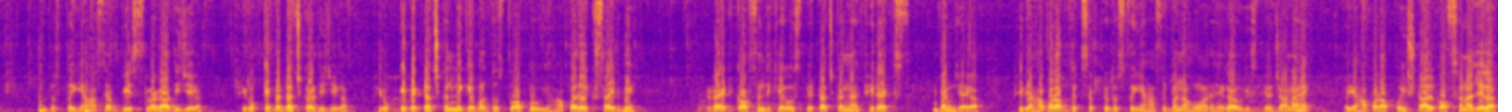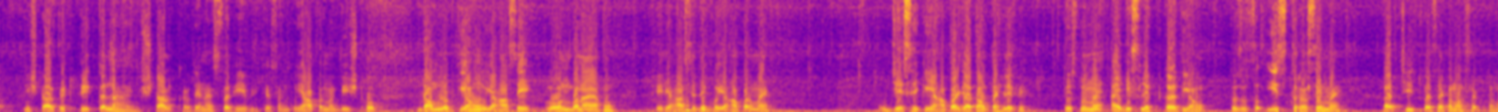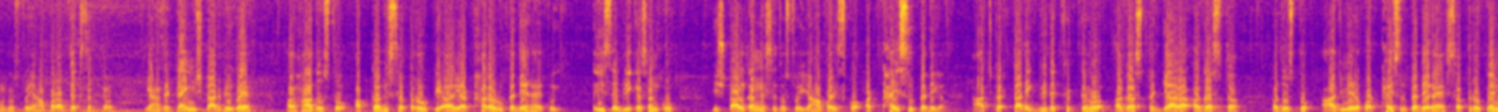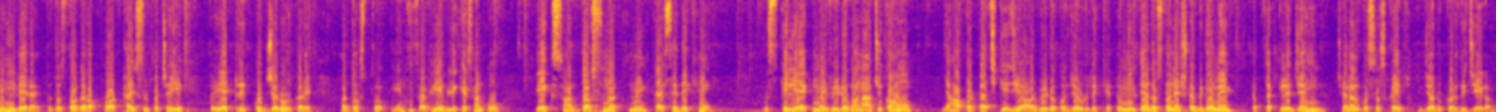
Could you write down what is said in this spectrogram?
तो दोस्तों, यहाँ से आप बेस लगा दीजिएगा, फिर ओके पे टच कर दीजिएगा। फिर ओके पे टच करने के बाद दोस्तों आपको यहाँ पर एक साइड में राइट का ऑप्शन दिखेगा, उस पर टच करना है, फिर एक्स बन जाएगा। फिर यहाँ पर आप देख सकते हो दोस्तों, यहाँ से बना हुआ रहेगा और इस पर जाना है और यहाँ पर आपको इंस्टॉल का ऑप्शन आ जाएगा। इंस्टॉल पे क्लिक करना है इंस्टॉल कर देना है सभी एप्लीकेशन को। यहाँ पर मैं बीस्ट हो डाउनलोड किया हूँ, यहाँ से क्लोन बनाया हूँ। फिर यहाँ से देखो, यहाँ पर मैं जैसे कि यहाँ पर जाता हूँ पहले पे तो इसमें मैं आईडी सेलेक्ट कर दिया हूँ। तो दोस्तों, इस तरह से मैं हर चीज़ पैसा कमा सकता हूँ दोस्तों। यहाँ पर आप देख सकते हो, यहाँ से टाइम स्टार्ट भी हो गया। और हाँ दोस्तों, आपका भी सत्रह रुपया या अट्ठारह रुपये दे रहा है तो इस एप्लीकेशन को इंस्टॉल करने से दोस्तों, यहाँ पर इसको अट्ठाईस रुपये देगा। आज का तारीख भी देख सकते हो, अगस्त, ग्यारह अगस्त। और दोस्तों, आज मेरे को अट्ठाईस रुपये दे रहा है, सत्रह रुपये नहीं दे रहा है। तो दोस्तों, अगर आपको अट्ठाईस रुपये चाहिए तो ये ट्रिक को ज़रूर करें। और दोस्तों, इन सभी एप्लीकेशन को एक साथ दस मिनट में कैसे देखें, उसके लिए एक मैं वीडियो बना चुका हूँ। यहाँ पर टच कीजिए और वीडियो को ज़रूर देखें। तो मिलते हैं दोस्तों नेक्स्ट वीडियो में। तब तक के लिए जय हिंद। चैनल को सब्सक्राइब ज़रूर कर दीजिएगा।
